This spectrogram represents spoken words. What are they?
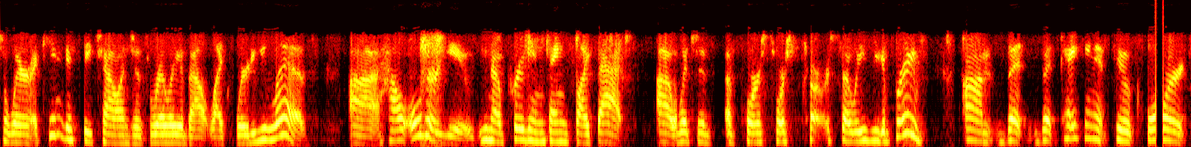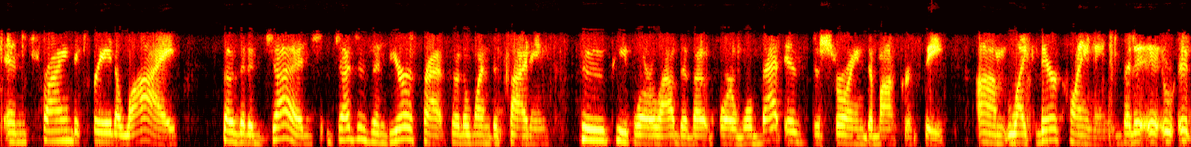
to where a candidacy challenge is really about like where do you live, uh, how old are you, you know, proving things like that, uh, which is of course are so, so easy to prove. Um, but but taking it to a court and trying to create a lie so that a judge, judges and bureaucrats are the one deciding who people are allowed to vote for. Well, that is destroying democracy um, like they're claiming, but it, it, it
